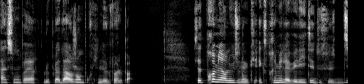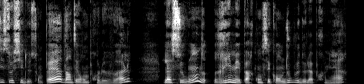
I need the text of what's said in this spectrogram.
à son père le plat d'argent pour qu'il ne le vole pas. Cette première lutte donc exprimait la velléité de se dissocier de son père, d'interrompre le vol. La seconde rimait par conséquent double de la première,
